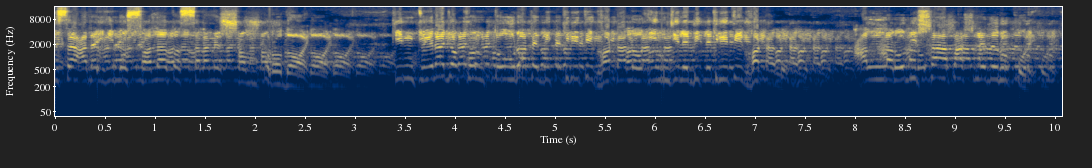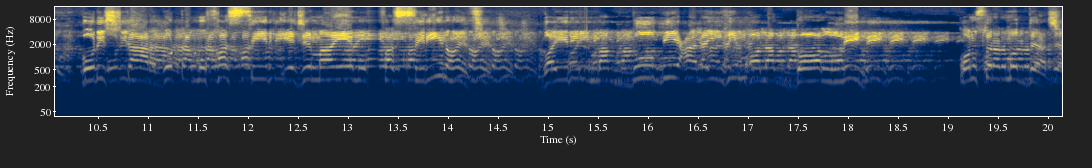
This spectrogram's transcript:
ঈসা আলাইহিমুস সালাতু সালামের সম্প্রদায়। কিন্তু এরা যখন তৌরাতে বিকৃতি ঘটালো, ইনজিলে বিকৃতি ঘটালো, আল্লাহর অভিশাপ আসলে এদের উপরে। পরিষ্কার, গোটা মুফাসসির ইজমায়ে মুফাসসিরিন হয়েছে। গায়রিল মাগদুবি আলাইহিম ওয়ালাদ-দাল্লিন কোন সূরার মধ্যে আছে?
